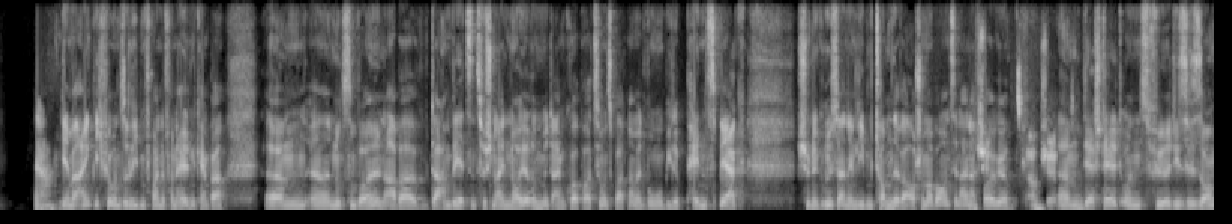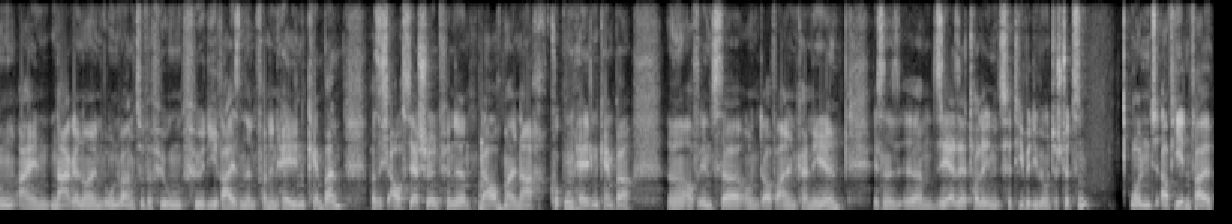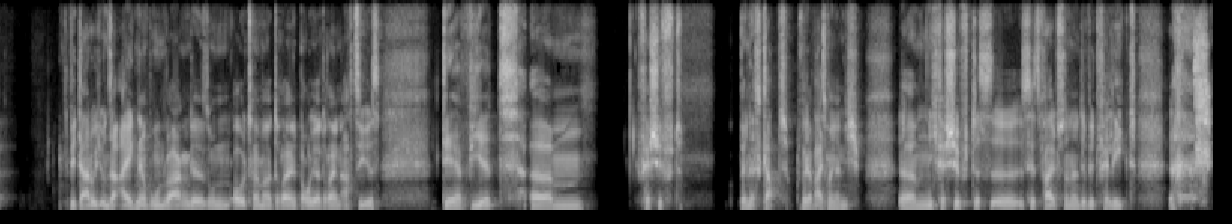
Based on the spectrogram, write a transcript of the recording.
ja. den wir eigentlich für unsere lieben Freunde von Heldencamper ähm, äh, nutzen wollen. Aber da haben wir jetzt inzwischen einen neueren mit einem Kooperationspartner, mit Wohnmobile Penzberg. Schöne Grüße an den lieben Tom, der war auch schon mal bei uns in einer Folge. Ähm, der stellt uns für die Saison einen nagelneuen Wohnwagen zur Verfügung für die Reisenden von den Heldencampern, was ich auch sehr schön finde. Da mhm. auch mal nachgucken. Heldencamper äh, auf Insta und auf allen Kanälen. Ist eine ähm, sehr, sehr tolle Initiative, die wir unterstützen. Und auf jeden Fall wird dadurch unser eigener Wohnwagen, der so ein Oldtimer 3, Baujahr 83 ist, der wird ähm, verschifft. Wenn das klappt, weiß man ja nicht. Ähm, nicht verschifft, das äh, ist jetzt falsch, sondern der wird verlegt.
